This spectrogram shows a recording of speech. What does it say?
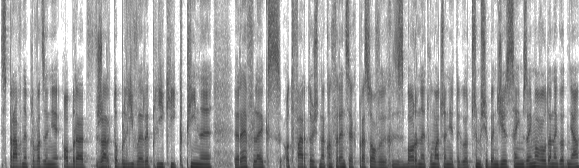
sprawne prowadzenie obrad, żartobliwe repliki, kpiny, refleks, otwartość na konferencjach prasowych, zborne tłumaczenie tego, czym się będzie Sejm zajmował danego dnia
